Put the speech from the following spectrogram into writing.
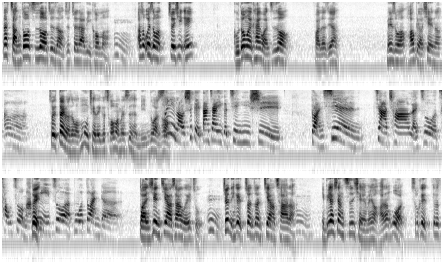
那涨多之后，这种是最大利空嘛？嗯。他说为什么？最近哎，股东会开完之后，反而这样，没什么好表现呢？嗯。所以代表什么？目前的一个筹码面是很凌乱哈。所以老师给大家一个建议是，短线价差来做操作嘛，不宜做波段的。短线价差为主，嗯，就你可以赚赚价差了，嗯，你不要像之前有没有，好像哇，是不是可以这个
